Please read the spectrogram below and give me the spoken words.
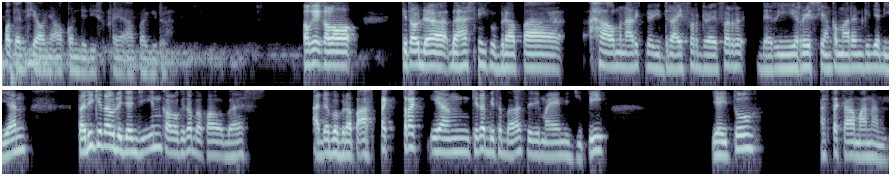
potensialnya Ocon jadi kayak apa gitu oke kalau kita udah bahas nih beberapa hal menarik dari driver-driver dari race yang kemarin kejadian. Tadi kita udah janjiin kalau kita bakal bahas ada beberapa aspek track yang kita bisa bahas dari Miami GP, yaitu aspek keamanan.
